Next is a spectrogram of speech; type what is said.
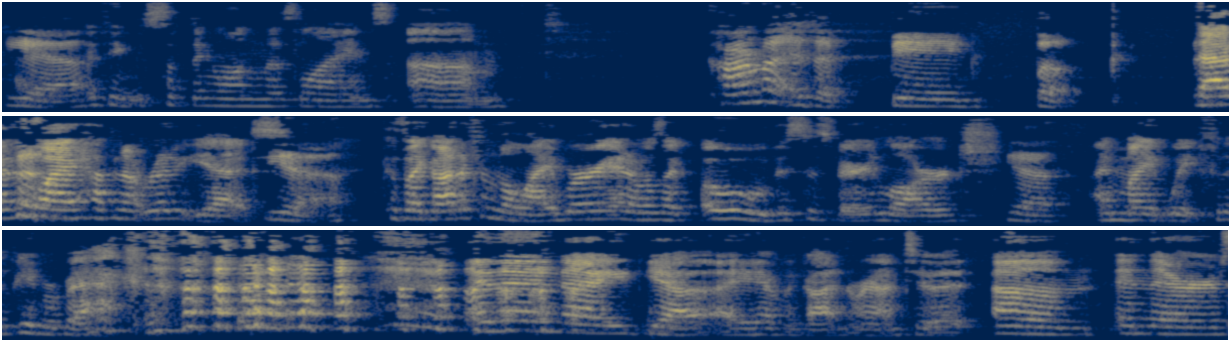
yeah. I think it's something along those lines. Um, Karma is a big book. That is why I have not read it yet. Yeah. because I got it from the library and I was like, oh, this is very large. Yes. I might wait for the paperback. and then I, yeah, I haven't gotten around to it. Um, and there's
